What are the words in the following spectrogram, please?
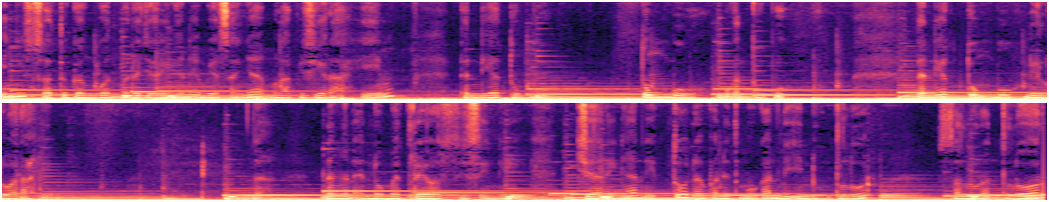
ini suatu gangguan pada jaringan yang biasanya melapisi rahim dan dia tumbuh, tumbuh, bukan tubuh, dan dia tumbuh di luar rahim. Nah, dengan endometriosis ini Jaringan itu dapat ditemukan di indung telur, saluran telur,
